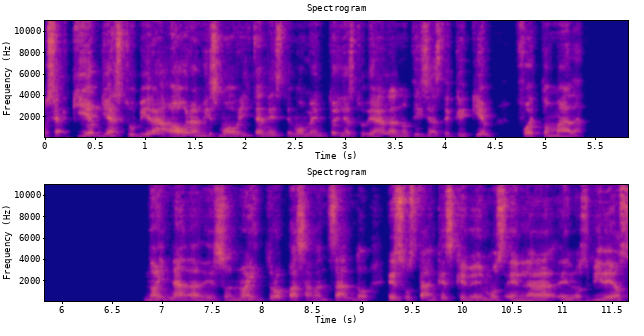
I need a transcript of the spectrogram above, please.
o sea, Kiev ya estuviera ahora mismo, ahorita, en este momento, ya estuvieran las noticias de que Kiev fue tomada. No hay nada de eso, no hay tropas avanzando. Esos tanques que vemos en, la, en los videos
